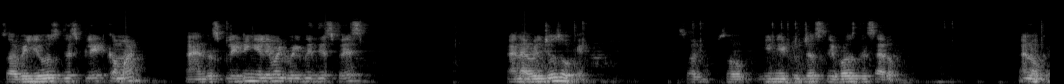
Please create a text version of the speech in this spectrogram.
So I will use this split command and the splitting element will be this face and I will choose OK sorry. So we need to just reverse this arrow. And OK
